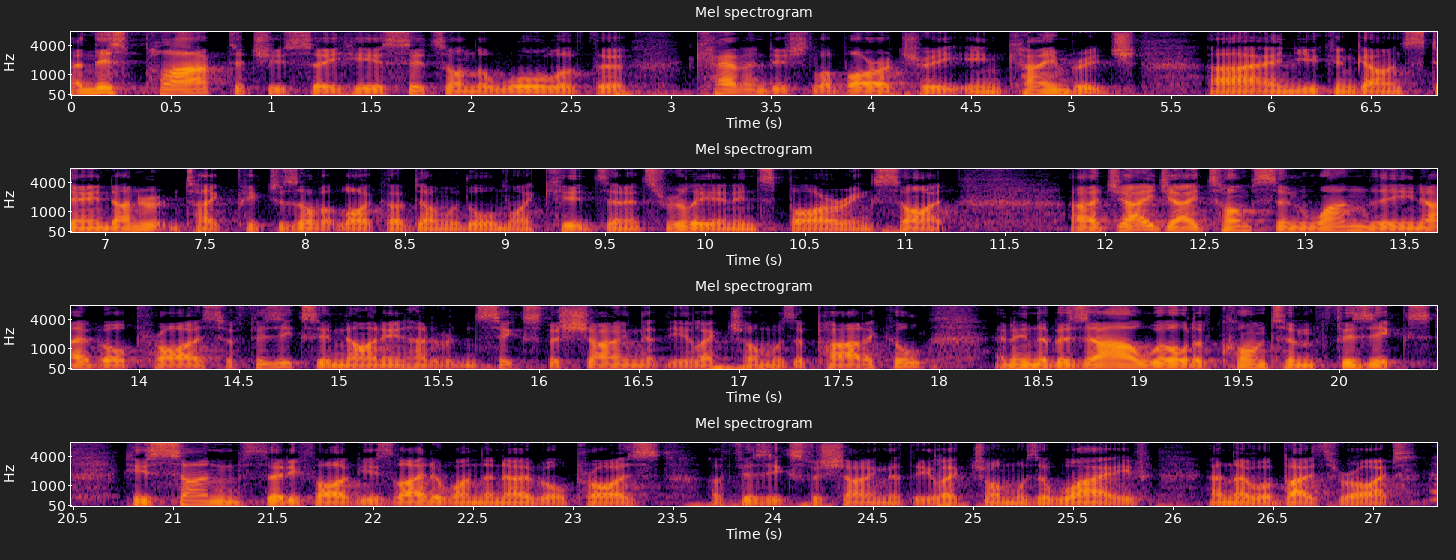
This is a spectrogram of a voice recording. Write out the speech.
And this plaque that you see here sits on the wall of the Cavendish Laboratory in Cambridge. Uh, and you can go and stand under it and take pictures of it like I've done with all my kids. And it's really an inspiring sight. J.J. Uh, Thomson won the Nobel Prize for Physics in 1906 for showing that the electron was a particle. And in the bizarre world of quantum physics, his son, 35 years later, won the Nobel Prize of Physics for showing that the electron was a wave, and they were both right.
